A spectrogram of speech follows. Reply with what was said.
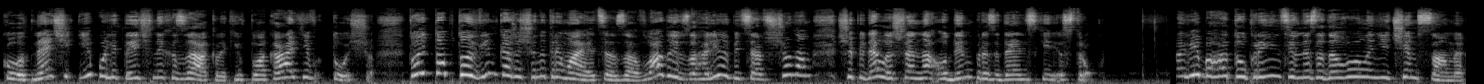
колотнечі і політичних закликів, плакатів тощо. Той, тобто, він каже, що не тримається за владу і взагалі обіцяв, що нам що піде лише на один президентський строк. Взагалі багато українців не задоволені чим саме,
